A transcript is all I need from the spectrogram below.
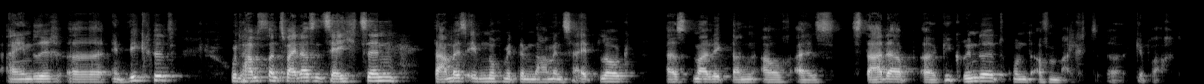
eigentlich äh, entwickelt und haben es dann 2016, damals eben noch mit dem Namen Sidelog, erstmalig dann auch als Startup äh, gegründet und auf den Markt äh, gebracht.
